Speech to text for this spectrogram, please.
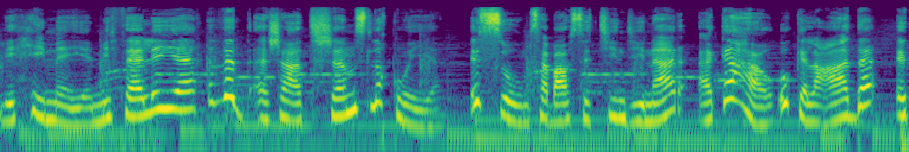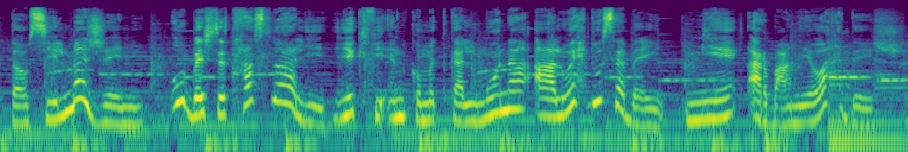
لحماية مثالية ضد أشعة الشمس القوية السوم 67 دينار أكاهو وكالعادة التوصيل مجاني وباش تتحصلوا عليه يكفي انكم تكلمونا على 71 100 411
